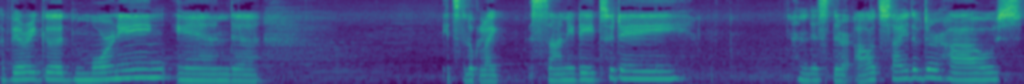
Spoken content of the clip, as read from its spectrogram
A very good morning, and uh, it's look like sunny day today. And this they're outside of their house.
